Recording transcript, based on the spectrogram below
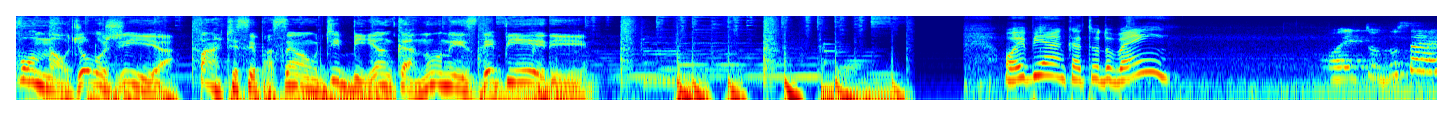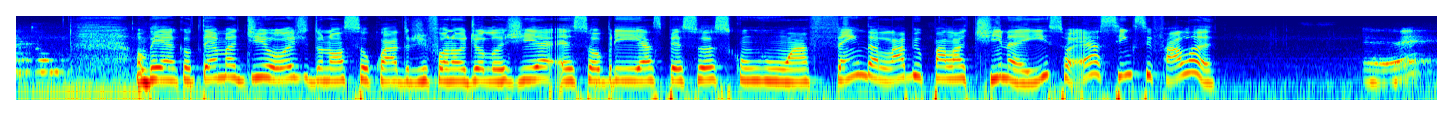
Fonoaudiologia. Participação de Bianca Nunes de Pieri. Oi, Bianca, tudo bem? Oi, tudo certo. Bom, Bianca, o tema de hoje do nosso quadro de fonoaudiologia é sobre as pessoas com a fenda lábio-palatina, é isso? É assim que se fala? É,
